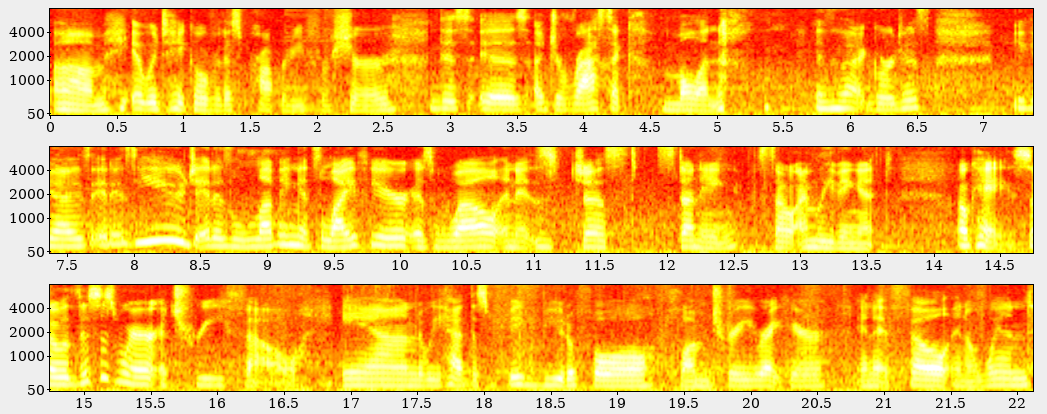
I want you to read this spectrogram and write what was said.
Um, it would take over this property for sure. This is a Jurassic mullein isn't that gorgeous you guys it is huge. It is loving its life here as well and it's just stunning. So I'm leaving it. Okay so this is where a tree fell and we had this big beautiful plum tree right here and it fell in a wind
